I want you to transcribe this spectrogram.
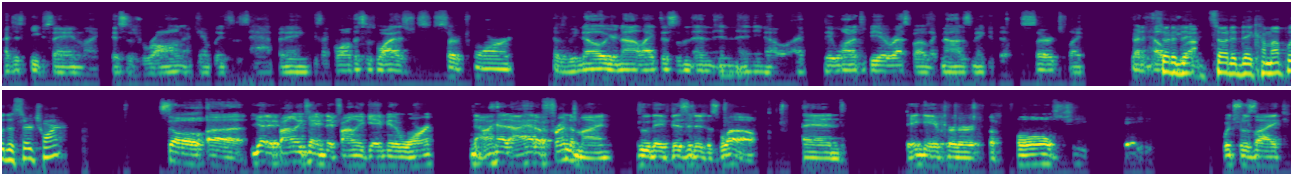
I just keep saying like, this is wrong. I can't believe this is happening. He's like, well, this is why it's just a search warrant because we know you're not like this. And, and, and, and you know, I, they wanted to be arrested, but I was like, nah, just make it a search. Like, trying to help So did they out. so did they come up with a search warrant? So uh, yeah, they finally came. They finally gave me the warrant. Now I had I had a friend of mine who they visited as well, and they gave her the full sheet, which was like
